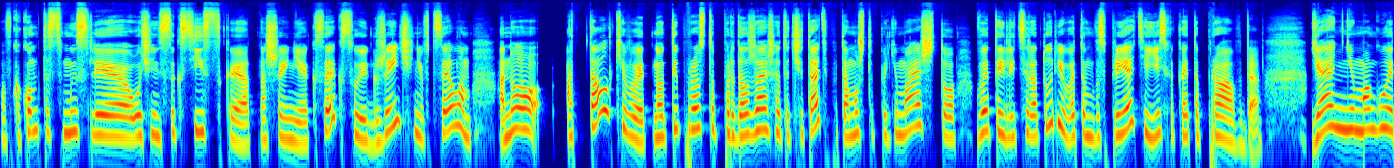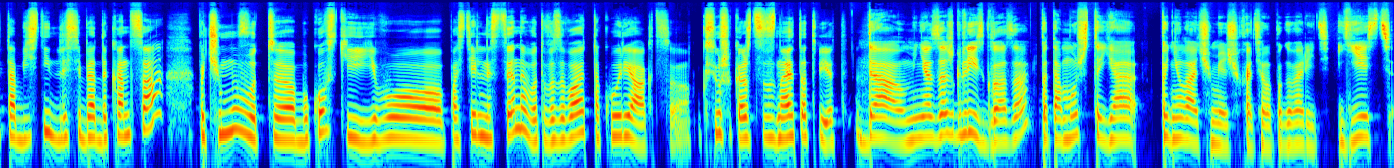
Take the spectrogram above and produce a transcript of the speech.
в каком-то смысле очень сексистское отношение к сексу и к женщине в целом, оно отталкивает, но ты просто продолжаешь это читать, потому что понимаешь, что в этой литературе, в этом восприятии есть какая-то правда. Я не могу это объяснить для себя до конца, почему вот э, Буковский и его постельные сцены вот вызывают такую реакцию. Ксюша, кажется, знает ответ. Да, у меня зажглись глаза, потому что я поняла, о чем я еще хотела поговорить. Есть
